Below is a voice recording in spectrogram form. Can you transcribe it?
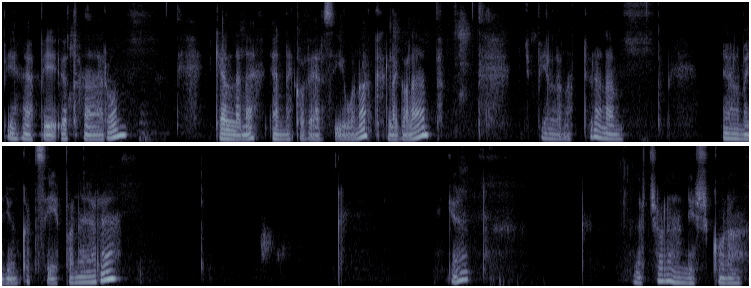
PHP 5.3 kellene ennek a verziónak legalább. Egy pillanat türelem. Elmegyünk a C panelre. Igen. Ez a családiskola.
